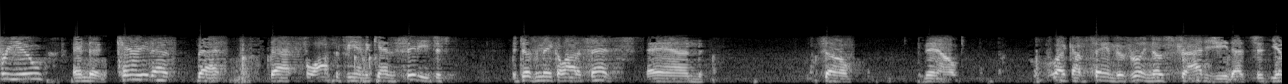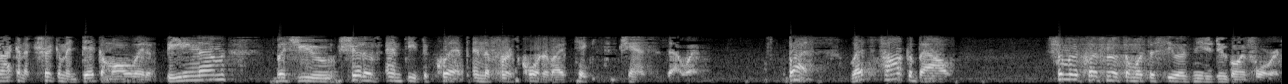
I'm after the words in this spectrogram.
for you, and to carry that that that philosophy into Kansas City just it doesn't make a lot of sense. And so, you know, like I'm saying, there's really no strategy. That's just, you're not going to trick them and dick them all the way to beating them, but you should have emptied the clip in the first quarter by taking some chances that way. But let's talk about some of the cliff notes on what the Steelers need to do going forward.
